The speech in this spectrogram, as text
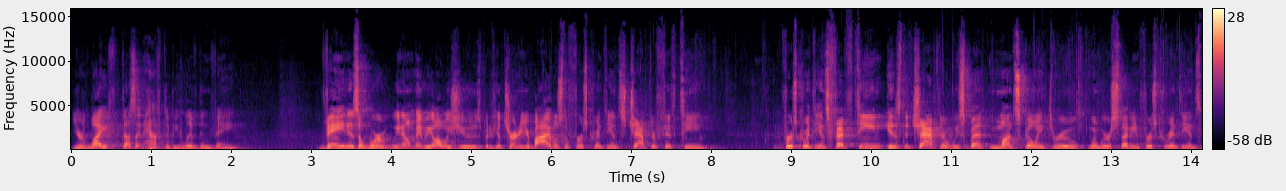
your life doesn't have to be lived in vain. Vain is a word we don't maybe always use, but if you'll turn in your Bibles to 1 Corinthians chapter 15. 1 Corinthians 15 is the chapter we spent months going through when we were studying 1 Corinthians.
